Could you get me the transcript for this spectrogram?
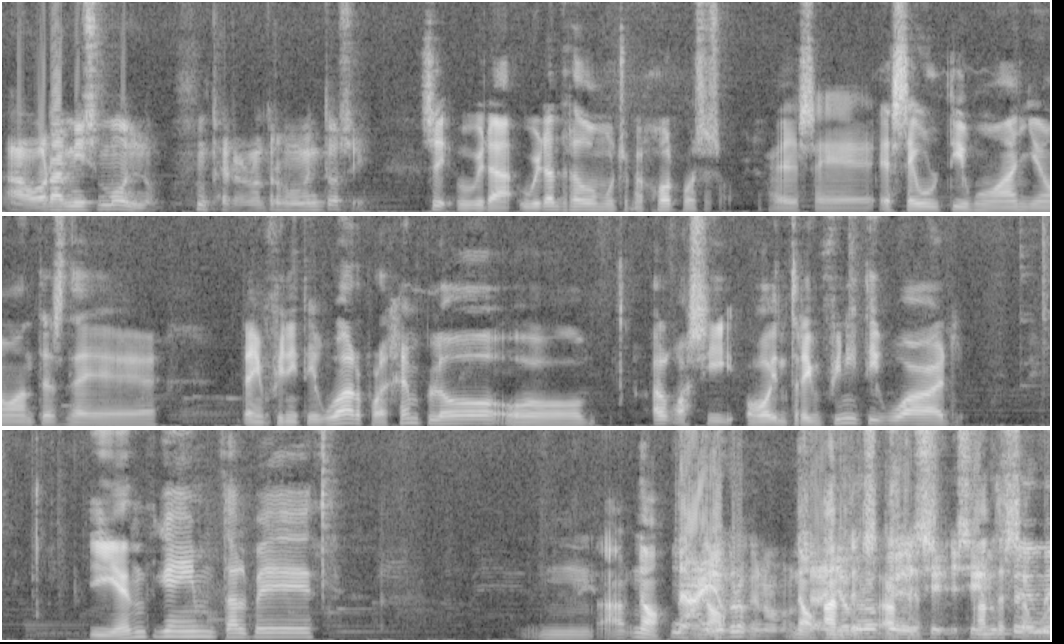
Ahora mismo no, pero en otro momento sí. Sí, hubiera, hubiera entrado mucho mejor, pues eso, ese, ese último año antes de, de Infinity War, por ejemplo, o algo así, o entre Infinity War y Endgame, tal vez. Mm, ah, no, no, yo creo que no. no antes, yo creo que si, si, el UCM,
